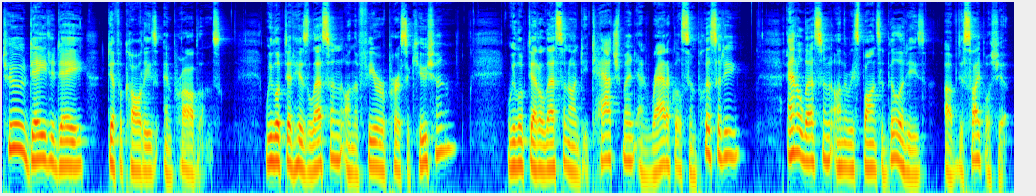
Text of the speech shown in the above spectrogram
to day to day difficulties and problems. We looked at his lesson on the fear of persecution. We looked at a lesson on detachment and radical simplicity, and a lesson on the responsibilities of discipleship.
